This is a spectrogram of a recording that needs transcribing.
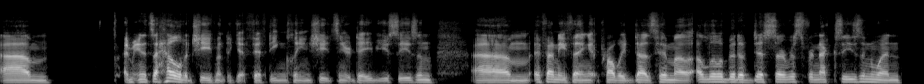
Um, I mean, it's a hell of an achievement to get 15 clean sheets in your debut season. Um, if anything, it probably does him a, a little bit of disservice for next season when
